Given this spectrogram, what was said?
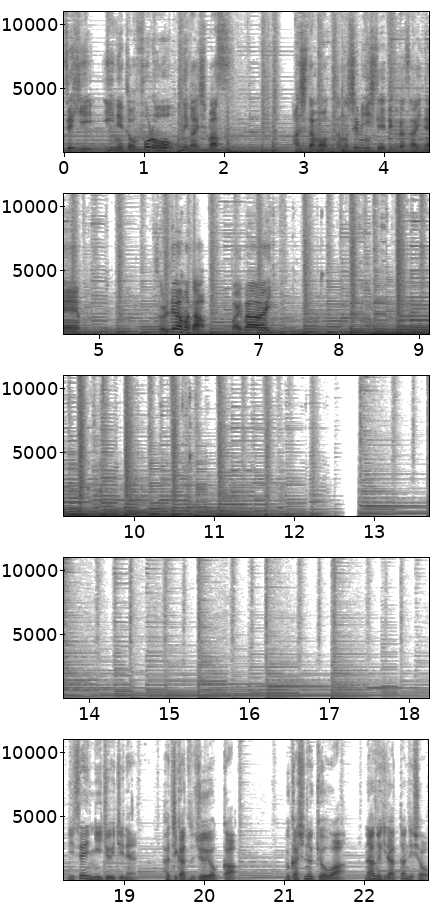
ぜひいいねとフォローをお願いします。明日も楽しみにしていてくださいね。それではまた。バイバイ。2021年8月14日昔の今日は何の日だったんでしょう？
